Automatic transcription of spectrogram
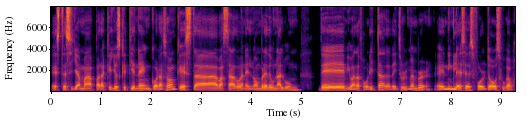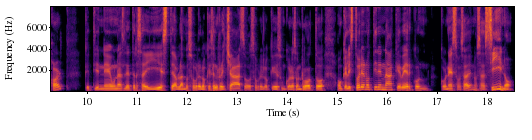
Este se llama Para aquellos que tienen corazón, que está basado en el nombre de un álbum de mi banda favorita, The Day to Remember. En inglés es For Those Who Have Heart. que tiene unas letras ahí este, hablando sobre lo que es el rechazo, sobre lo que es un corazón roto, aunque la historia no tiene nada que ver con, con eso, ¿saben? O sea, sí y no.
